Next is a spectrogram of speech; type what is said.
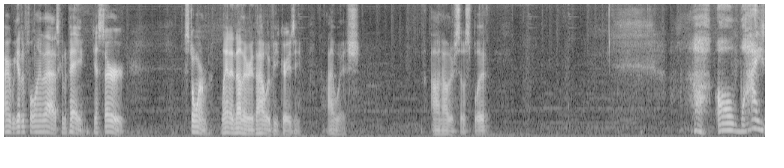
Alright, we get a full line of that. It's going to pay. Yes, sir. Storm. Land another. That would be crazy. I wish. Ah, oh, no, they're so split. Oh, why?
